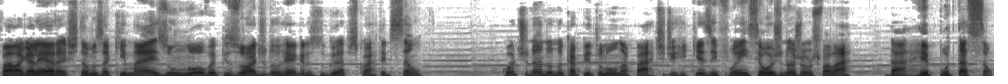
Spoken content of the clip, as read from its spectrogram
Fala galera, estamos aqui mais um novo episódio do Regras do GURPS, quarta edição. Continuando no capítulo 1, na parte de riqueza e influência, hoje nós vamos falar da reputação.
